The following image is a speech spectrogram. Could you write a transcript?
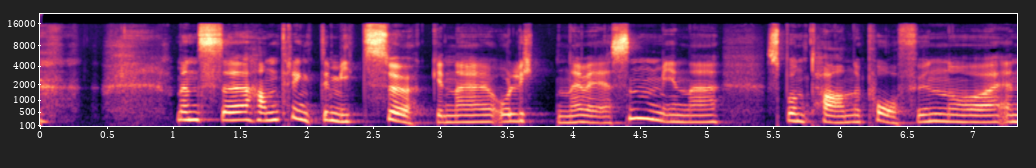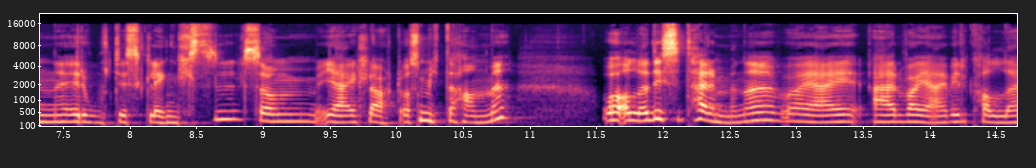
Mens eh, han trengte mitt søkende og lyttende vesen, mine spontane påfunn og en erotisk lengsel som jeg klarte å smitte han med. Og alle disse termene jeg, er hva jeg vil kalle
